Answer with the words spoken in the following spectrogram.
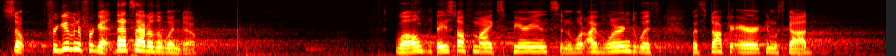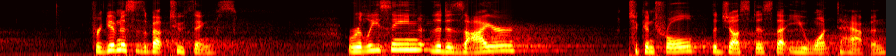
So, forgive and forget, that's out of the window. Well, based off of my experience and what I've learned with, with Dr. Eric and with God, forgiveness is about two things releasing the desire to control the justice that you want to happen,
